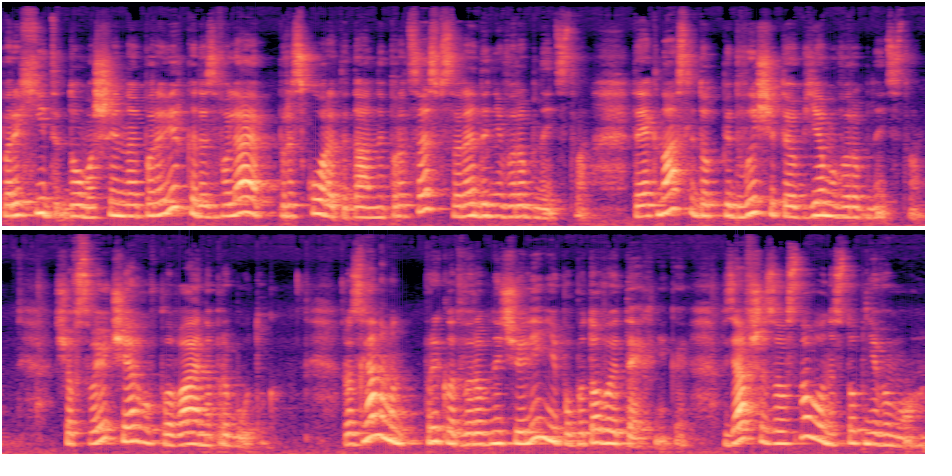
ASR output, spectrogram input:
Перехід до машинної перевірки дозволяє прискорити даний процес всередині виробництва та як наслідок підвищити об'єми виробництва, що в свою чергу впливає на прибуток. Розглянемо приклад виробничої лінії побутової техніки, взявши за основу наступні вимоги.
